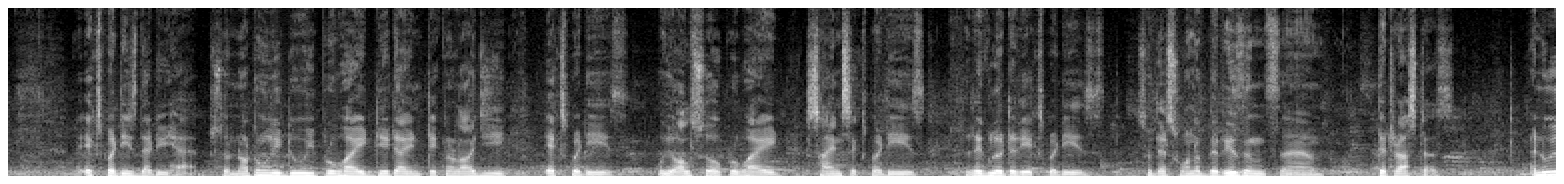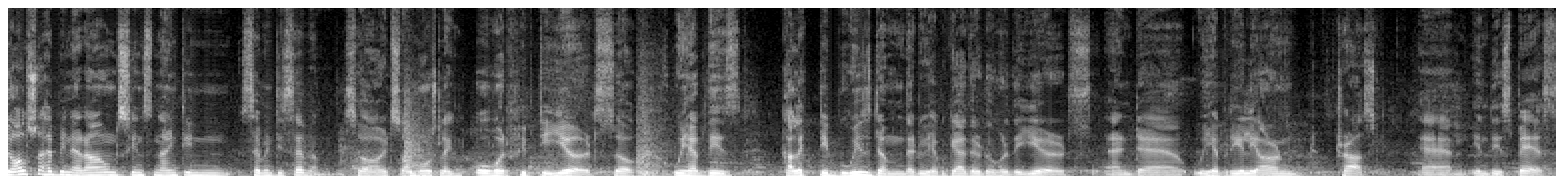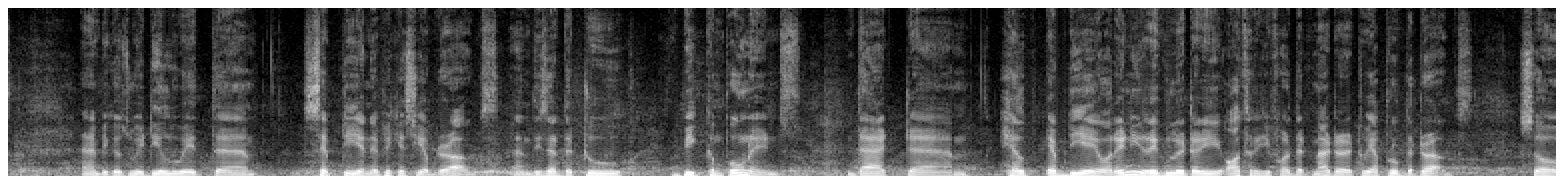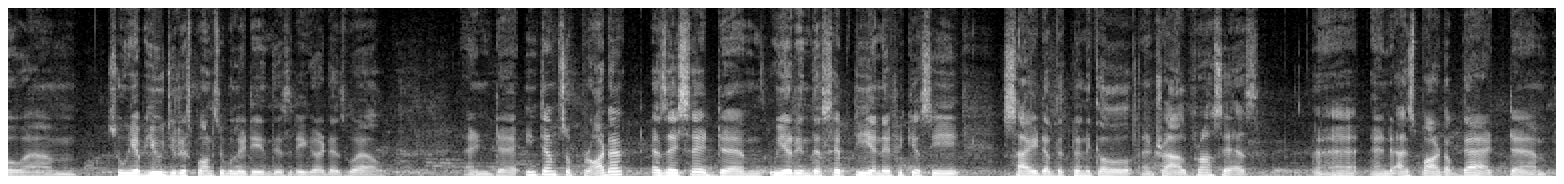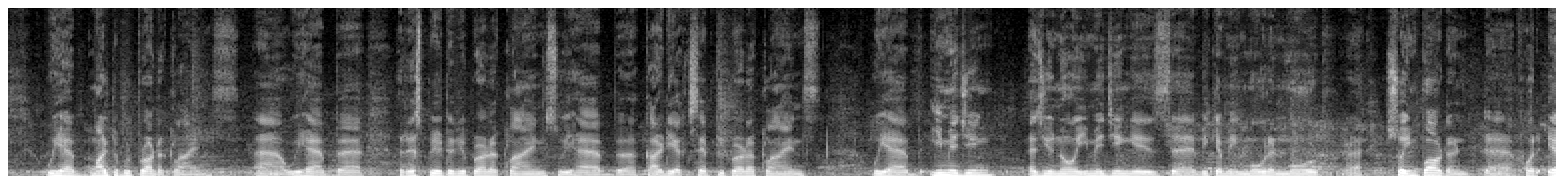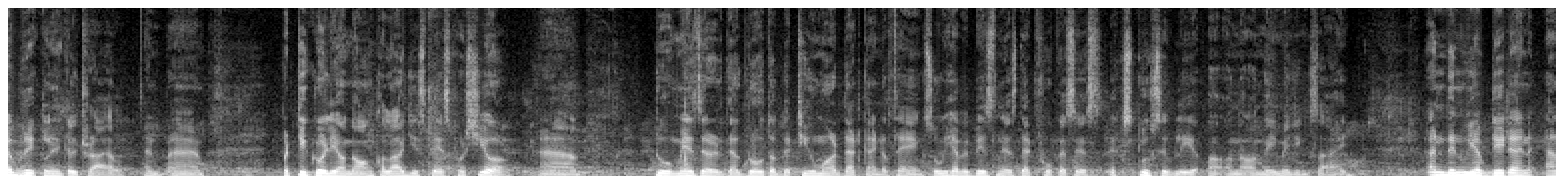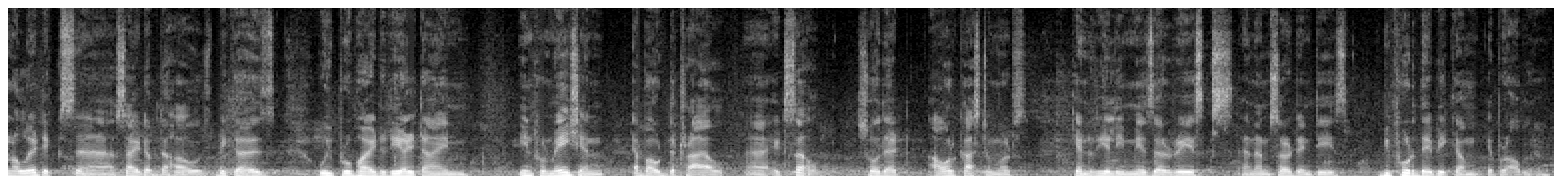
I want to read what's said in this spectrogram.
expertise that we have. So not only do we provide data and technology expertise, we also provide science expertise, regulatory expertise. So that's one of the reasons um, they trust us. And we also have been around since 1977. So it's almost like over 50 years. So we have this collective wisdom that we have gathered over the years. And uh, we have really earned trust um, in this space. And because we deal with um, safety and efficacy of drugs. And these are the two big components that um, help FDA or any regulatory authority for that matter to approve the drugs. So, um, so we have huge responsibility in this regard as well. And uh, in terms of product, as I said, um, we are in the safety and efficacy side of the clinical and trial process. Uh, and as part of that, um, we have multiple product lines. Uh, we have uh, respiratory product lines, we have uh, cardiac safety product lines, we have imaging. As you know, imaging is uh, becoming more and more uh, so important uh, for every clinical trial, and particularly on the oncology space for sure, to measure the growth of the tumor, that kind of thing. So we have a business that focuses exclusively on, on the imaging side. And then we have data and analytics uh, side of the house because we provide real-time information about the trial uh, itself so that our customers can really measure risks and uncertainties before they become a problem.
